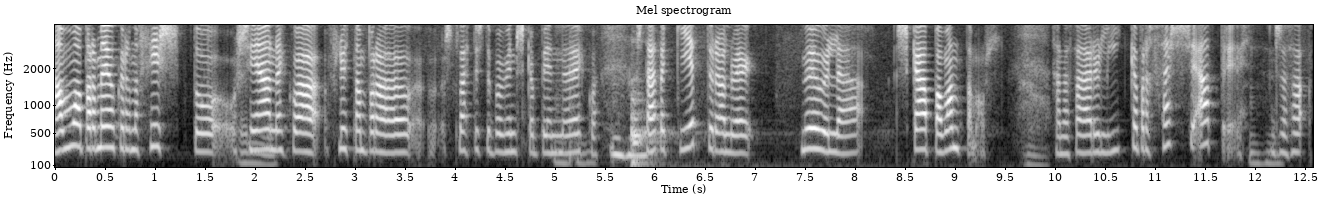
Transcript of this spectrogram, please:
hann var bara með okkur hann fyrst og, og síðan eitthvað, flutt hann bara slettist upp á vinskapin eða eitthvað. Þú veist, þetta getur alveg mögulega skapa vandamál. Þannig að það eru líka bara þessi atriði. Mm -hmm. það,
